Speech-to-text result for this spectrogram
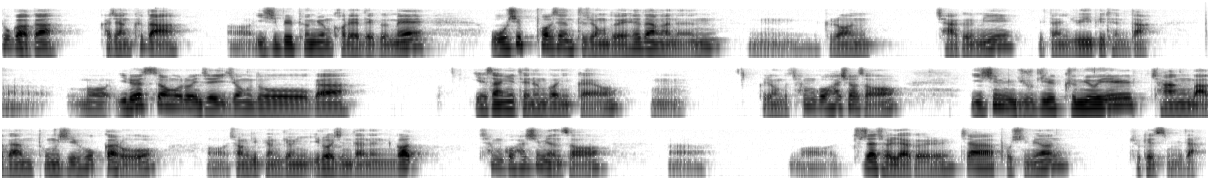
효과가 가장 크다. 어, 20일 평균 거래 대금의 50% 정도에 해당하는 음, 그런 자금이 일단 유입이 된다. 어, 뭐 일회성으로 이제 이 정도가 예상이 되는 거니까요. 음, 그 정도 참고하셔서 26일 금요일 장 마감 동시 어, 정기 변경이 이루어진다는 것 참고하시면서 어, 뭐 투자 전략을 짜 보시면 좋겠습니다.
